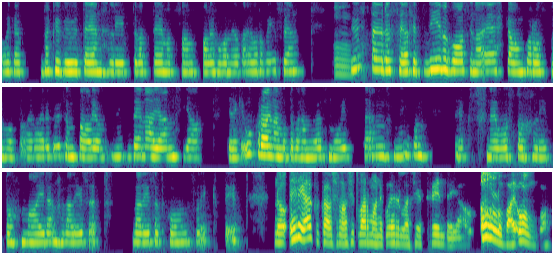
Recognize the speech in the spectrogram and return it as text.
oikein näkyvyyteen liittyvät teemat saaneet paljon huomiota Euroviisujen mm. yhteydessä. Ja sitten viime vuosina ehkä on korostunut aivan erityisen paljon Venäjän ja tietenkin Ukrainan, mutta vähän myös muiden niin kuin ex-neuvostoliittomaiden väliset väliset konfliktit. No eri aikakausilla on sitten varmaan niin erilaisia trendejä ollut vai onko?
